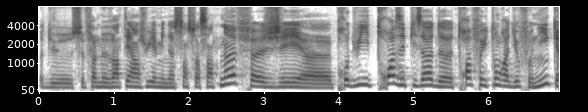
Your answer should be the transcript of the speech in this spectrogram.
de ce fameux 21 juillet 1969, j'ai produit trois épisodes, trois feuilletons radiophoniques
